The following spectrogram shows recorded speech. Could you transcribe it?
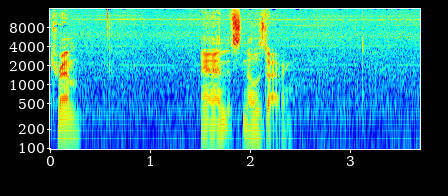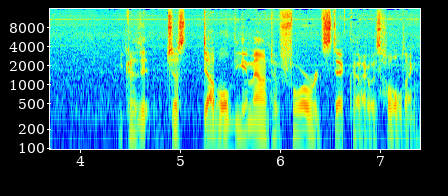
Trim, and it's nosediving. Because it just doubled the amount of forward stick that I was holding.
